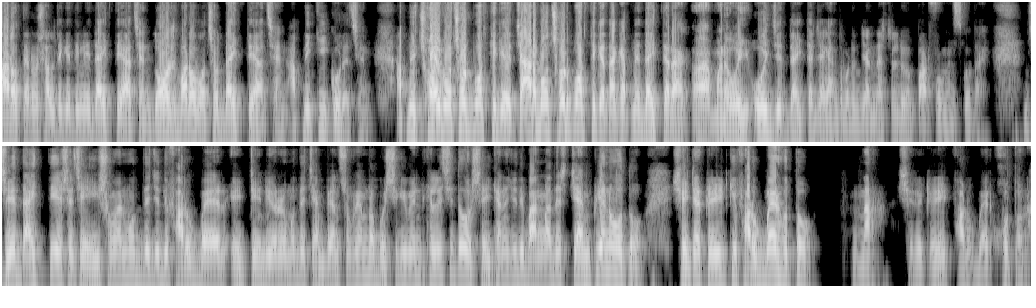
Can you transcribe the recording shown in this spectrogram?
বারো তেরো সাল থেকে তিনি দায়িত্বে আছেন, দশ বারো বছর দায়িত্বে আছেন, আপনি কি করেছেন? আপনি ছয় বছর পর থেকে, চার বছর পর থেকে তাকে আপনি দায়িত্বে মানে ওই ওই যে দায়িত্বের জায়গায় আনতে পারেন, যার ন্যাশনাল টিমের পারফরমেন্স কোথায়? যে দায়িত্বে এসেছে, এই সময়ের মধ্যে যদি ফারুক ভাইয়ের এই টেন ইয়ারের মধ্যে চ্যাম্পিয়ন্স ট্রফি আমরা বৈশ্বিক ইভেন্ট খেলেছি তো, সেইখানে যদি বাংলাদেশ চ্যাম্পিয়নও হতো, সেইটার ক্রেডিট কি ফারুক ভাইয়ের হতো? না, সেটা ক্রেডিট ফারুক ভাইয়ের হতো না,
